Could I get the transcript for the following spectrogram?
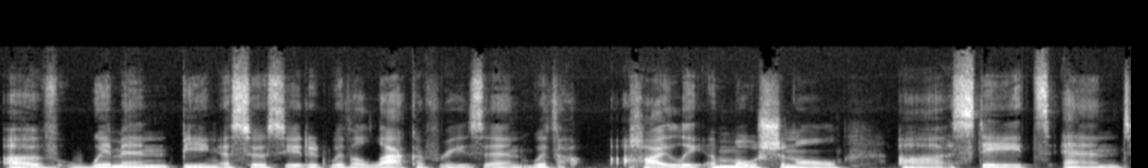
of women being associated with a lack of reason, with highly emotional uh, states and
